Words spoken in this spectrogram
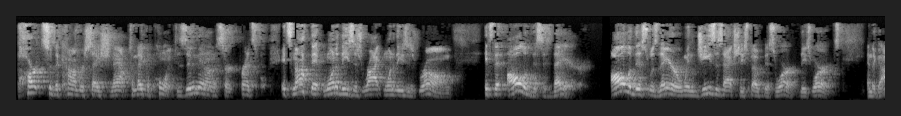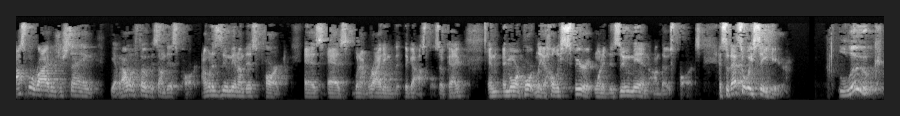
parts of the conversation out to make a point, to zoom in on a certain principle. It's not that one of these is right, one of these is wrong. It's that all of this is there. All of this was there when Jesus actually spoke this word, these words. And the gospel writers are saying, yeah, but I want to focus on this part. I want to zoom in on this part as, as when I'm writing the, the gospels. Okay. And, and more importantly, the Holy Spirit wanted to zoom in on those parts. And so that's what we see here. Luke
